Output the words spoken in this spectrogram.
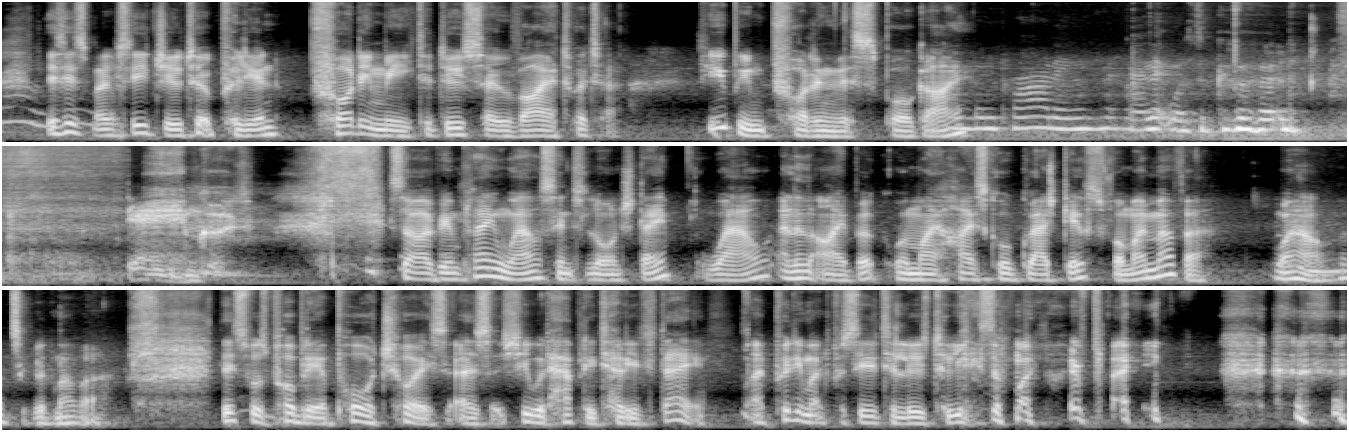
Oh, this is mostly due to Aprillian prodding me to do so via Twitter. Have you been prodding this poor guy? I've been prodding, and it was good. Damn good. So I've been playing WoW since launch day. WoW and an iBook were my high school grad gifts for my mother. Wow, that's a good mother. This was probably a poor choice, as she would happily tell you today. I pretty much proceeded to lose two years of my life playing.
